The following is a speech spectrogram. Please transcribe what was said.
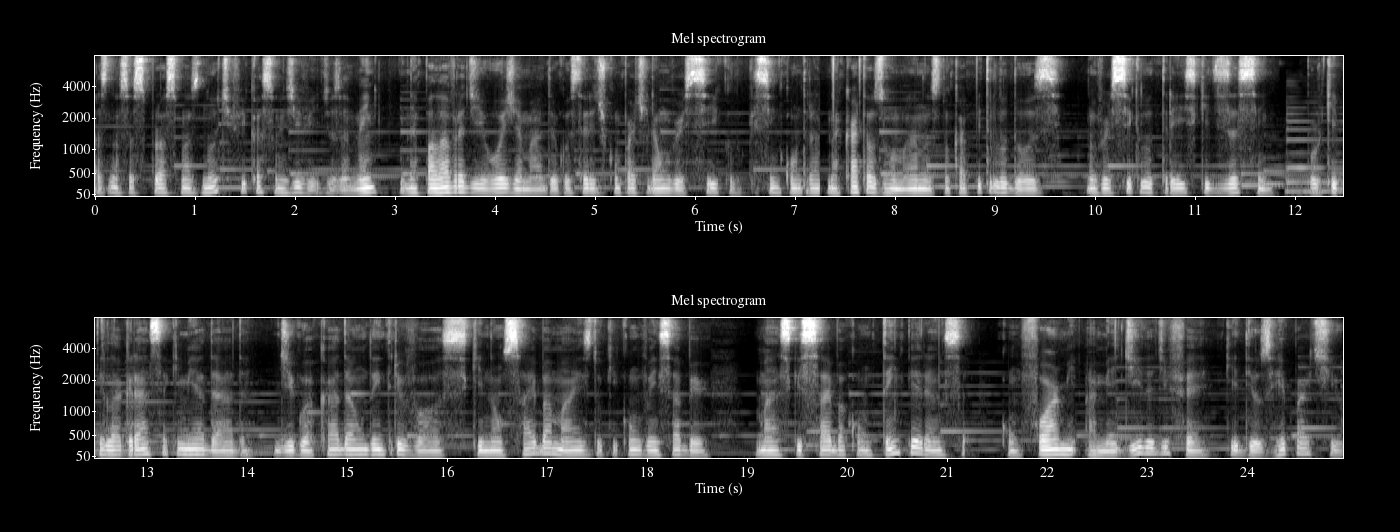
as nossas próximas notificações de vídeos. Amém? E na palavra de hoje, amado, eu gostaria de compartilhar um versículo que se encontra na carta aos Romanos, no capítulo 12, no versículo 3, que diz assim: Porque pela graça que me é dada, digo a cada um dentre vós que não saiba mais do que convém saber mas que saiba com temperança, conforme a medida de fé que Deus repartiu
